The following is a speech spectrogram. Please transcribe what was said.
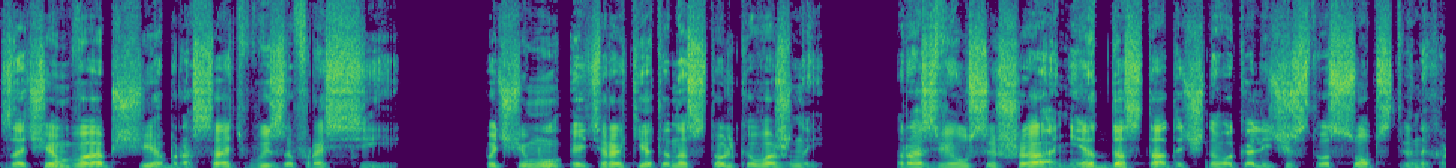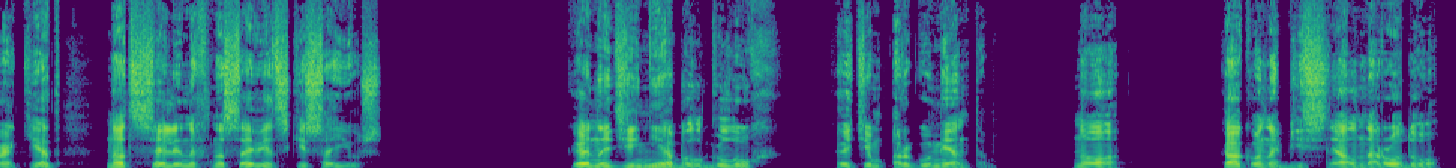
Зачем вообще бросать вызов России? Почему эти ракеты настолько важны? Разве у США нет достаточного количества собственных ракет, нацеленных на Советский Союз? Кеннеди не был глух к этим аргументам, но, как он объяснял народу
